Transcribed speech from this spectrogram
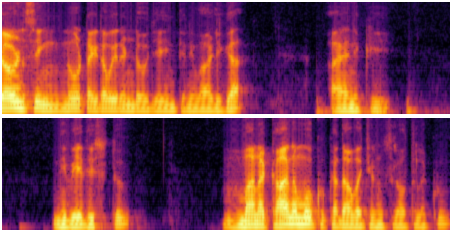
చరణ్ సింగ్ నూట ఇరవై రెండవ జయంతి నివాళిగా ఆయనకి నివేదిస్తూ మన కానమోకు కథ వచ్చిన శ్రోతలకు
